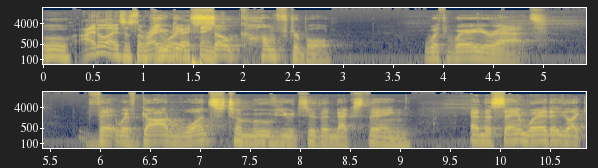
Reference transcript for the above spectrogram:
Ooh, idolize is the right you word, get I think. so comfortable with where you're at that if God wants to move you to the next thing, and the same way that like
